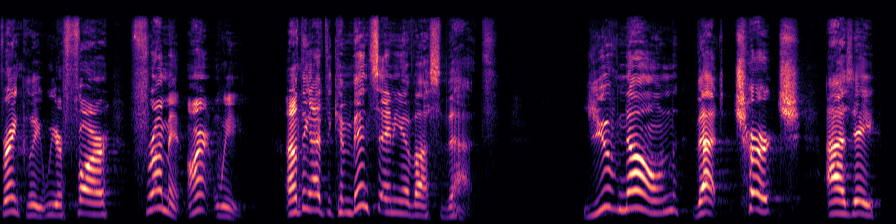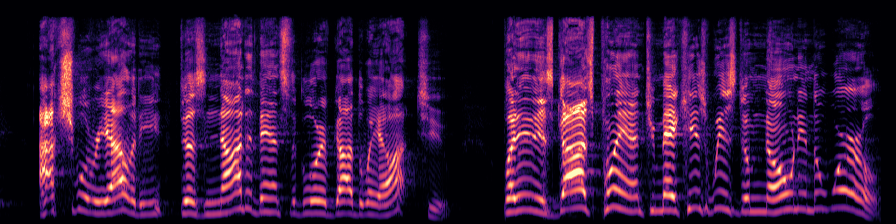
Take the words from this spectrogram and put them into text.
Frankly, we are far from it, aren't we? I don't think I have to convince any of us that. You've known that church as a actual reality does not advance the glory of God the way it ought to. But it is God's plan to make his wisdom known in the world.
